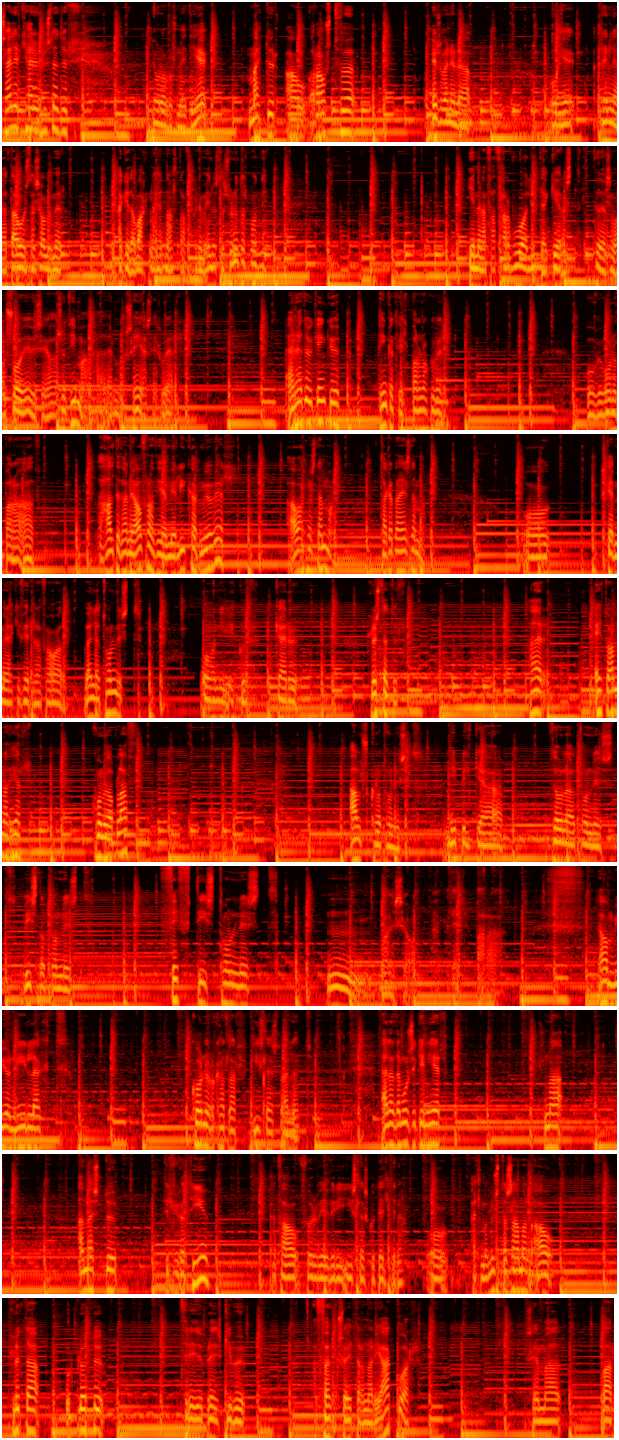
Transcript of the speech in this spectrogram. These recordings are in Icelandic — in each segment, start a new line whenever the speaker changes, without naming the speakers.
Og sælir kæri hlustendur. Jón Ólfsson heiti ég. Mættur á Rástvö eins og venjulega. Og ég reynlega dáist að sjálfur mér að geta vakna hérna alltaf hverjum einasta sunnundarsmónni ég meina það þarf voða lítið að gerast til þess að sofi yfir sig á þessu tíma. Það er nú að segjast eins og er. En þetta við gengið upp hinga til bara nokkuð vel það haldi þannig áfram því að mér líkar mjög vel. Að vakna snemma. Taka það einn snemma. Og skef mér ekki fyrir að fá að velja tónlist ofan í ykkur kæru hlustendur. Það er eitt og annað hér komið á blað. Alls konar tónlist. Nýbilgja þjóðlega tónlist vísnatónlist 50's tónlist. Mm, maður sjá. Þetta er bara já, mjög nýlegt. Konur og kallar íslenskt og ellend ellenda músikin hér svona að mestu til klukka tíu. En þá förum við yfir í íslensku deildina og ætlum að hlusta saman á hluta úr blötu þriðju breyðskifu þöngsveitarannar Jaguar sem að var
